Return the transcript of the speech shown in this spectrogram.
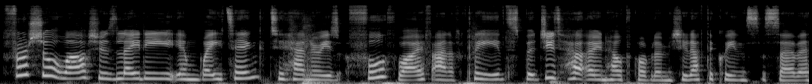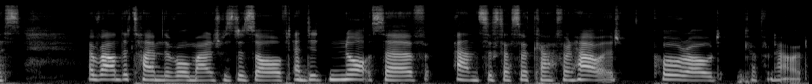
For a short while, she was lady in waiting to Henry's fourth wife, Anne of Cleves, but due to her own health problems, she left the Queen's service around the time the royal marriage was dissolved and did not serve Anne's successor, Catherine Howard. Poor old Catherine Howard.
